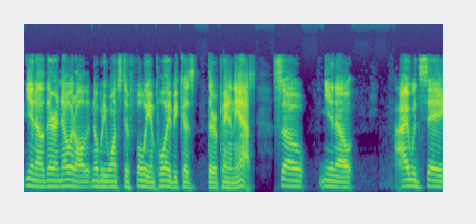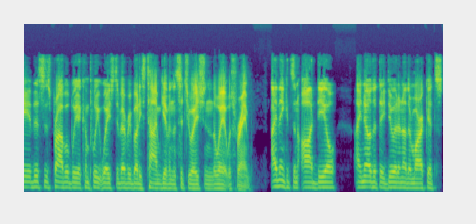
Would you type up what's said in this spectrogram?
yeah. you know they're a know-it-all that nobody wants to fully employ because they're a pain in the ass. So you know I would say this is probably a complete waste of everybody's time given the situation the way it was framed. I think it's an odd deal. I know that they do it in other markets.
